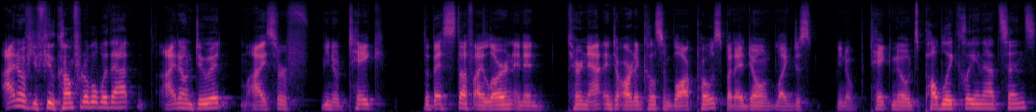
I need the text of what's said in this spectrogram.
I don't know if you feel comfortable with that I don't do it. I sort of you know take the best stuff I learn and then turn that into articles and blog posts, but I don't like just you know take notes publicly in that sense.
